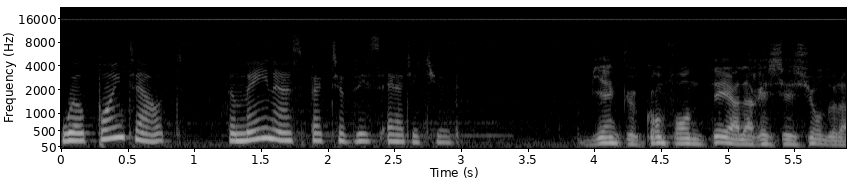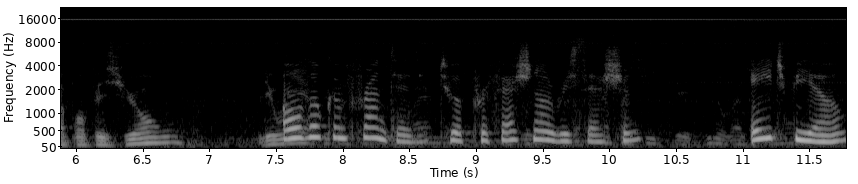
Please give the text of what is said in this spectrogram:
will point out the main aspect of this attitude. Bien que confronté à la récession de la profession, Although confronted to a professional recession, HBL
